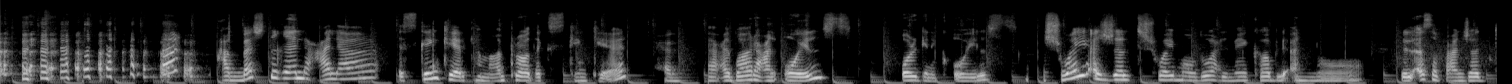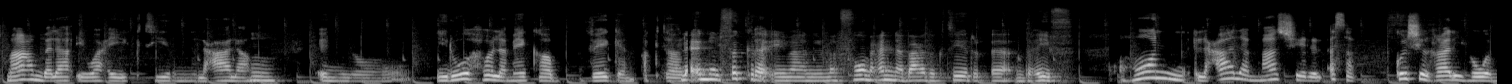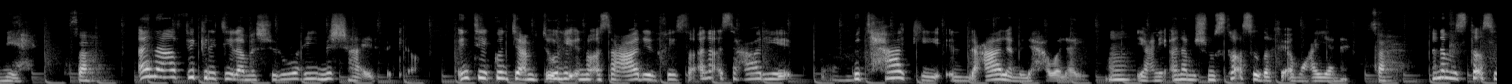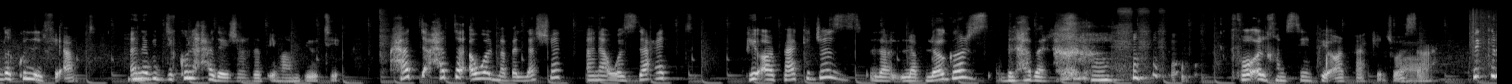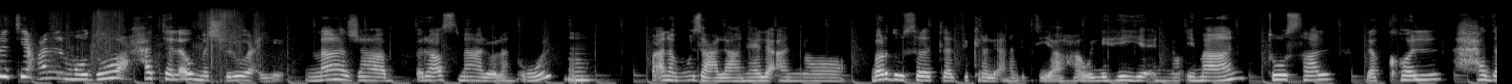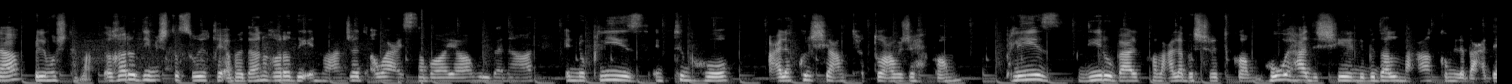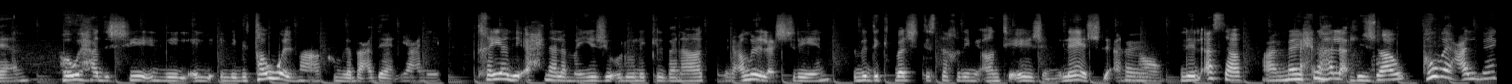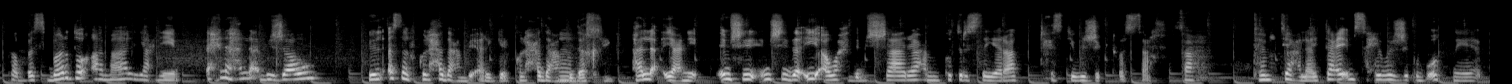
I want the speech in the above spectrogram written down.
عم بشتغل على skin care كمان product skin care حلو. عبارة عن oils organic oils شوي أجلت شوي موضوع ال make up لأنه للأسف عن جد ما عم بلاقي وعي كثير من العالم. إنه يروحوا ل make up vegan أكثر لأنه الفكرة إيمان المفهوم عنا بعده كتير آه، ضعيف. هون العالم ماشية للأسف كل شيء غالي هو منيح. صح. أنا فكرتي لمشروعي مش هاي الفكرة. أنت كنت عم تقولي إنه أسعاري رخيصة. أنا أسعاري بتحاكي العالم اللي حوالي. مم. يعني أنا مش مستقصدة فئة معينة. صح. أنا مستقصدة كل الفئات. أنا. بدي كل حدا يجرب إيمان Beauty. حتى حتى أول ما بلشت أنا وزعت PR packages ل bloggers بالهبل. فوق ال 50 PR package وزعت. فكرتي عن الموضوع حتى لو مشروعي ما جاب راس ماله لنقول. فأنا مو زعلانة لأنه برضو وصلت للفكرة اللي أنا بدي إياها واللي هي إنه إيمان توصل لكل حدا بالمجتمع. غرضي مش تسويقي أبدا غرضي إنه عن جد أوعي الصبايا والبنات إنه please انتبهوا على كل شيء عم تحطوه على وجهكم. please ديروا بالكم على بشرتكم. هو هذا الشيء اللي بضل معاكم لبعدين. هو هذا الشيء اللي اللي بيطول معكم لبعدين. يعني تخيلي إحنا لما يجي يقولوا لك البنات من عمر العشرين بدك تبلشي تستخدمي anti aging ليش؟ لأنه هي. للأسف على ال make إحنا هلأ بجو هو على ال make up بس برضه آمال يعني إحنا هلأ بجو للأسف كل حدا عم بيأرجل كل حدا عم بدخن. هلأ يعني امشي امشي دقيقة واحدة بالشارع من كتر السيارات بتحسي وجهك توسخ. صح. فهمتي علي؟ تعي امسحي وجهك بقطنه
